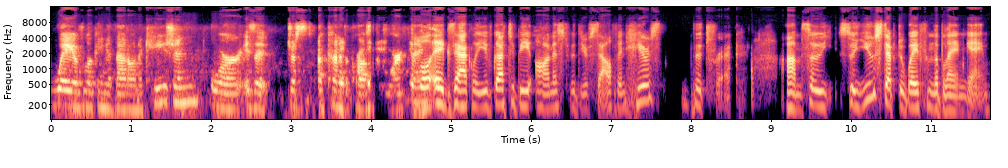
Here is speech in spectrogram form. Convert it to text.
way of looking at that on occasion, or is it just a kind of across the board thing? Well, exactly. You've got to be honest with yourself, and here's the trick. Um, so, so you stepped away from the blame game,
